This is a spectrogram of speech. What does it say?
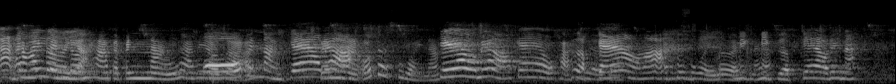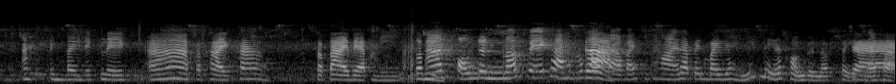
อะอันนี้ได้เป็นเลยเดิอะนทางแต่เป็นหนังค่ะพี่โอ้เอ๋วจ๋าเป็นหนังแก้วเป็นไหมหนัคะงโอ้แต่สวยนะ แก้วไหมเหรอแก้วค่ะเกือบแก้วนะ สวยเลยมีนะคะมีเกือบแก้วด้วยนะ อะ เป็นใบเล็กๆ อ่าสะพายข้าง สไตล์แบบนี้ก็มี อะของเดนน็อตเฟกค่ะลูกค้าค่ะจ๋าใบสุดท้ายถ้าเป็นใบใหญ่นิดนึงนะของเดนน็อตเฟกใช่นะคะ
